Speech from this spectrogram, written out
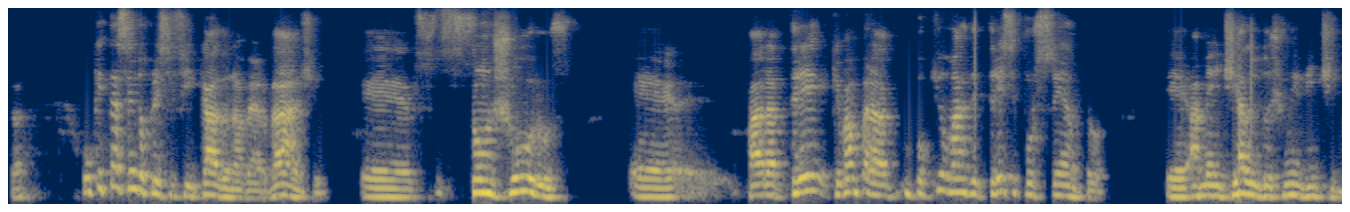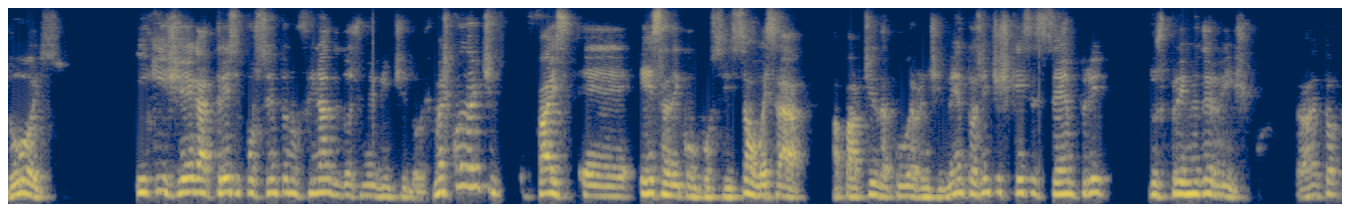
Tá? O que está sendo precificado, na verdade, são juros para que vão para um pouquinho mais de 13% a mediados de 2022, e que chega a 13% no final de 2022. Mas quando a gente faz é, essa decomposição, essa a partir da curva de rendimento, a gente esquece sempre dos prêmios de risco. Tá? Então,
